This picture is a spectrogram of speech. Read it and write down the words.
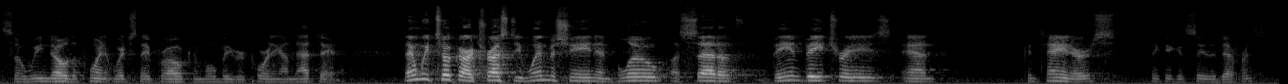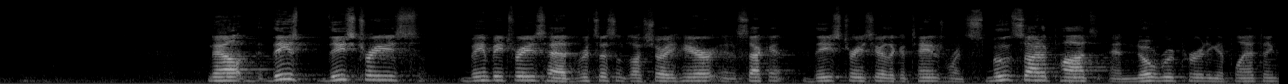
So we know the point at which they broke, and we'll be reporting on that data. Then we took our trusty wind machine and blew a set of B&B trees and containers. I think you can see the difference. Now, these, these trees, B&B trees, had root systems I'll show you here in a second. These trees here, the containers, were in smooth-sided pots and no root pruning and planting.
